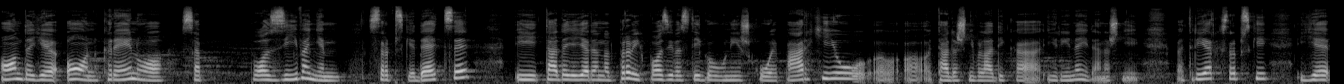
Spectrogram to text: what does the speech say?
Onda je on krenuo sa pozivanjem srpske dece I tada je jedan od prvih poziva stigao u Nišku eparhiju. Tadašnji vladika Irina i današnji patrijarh srpski je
